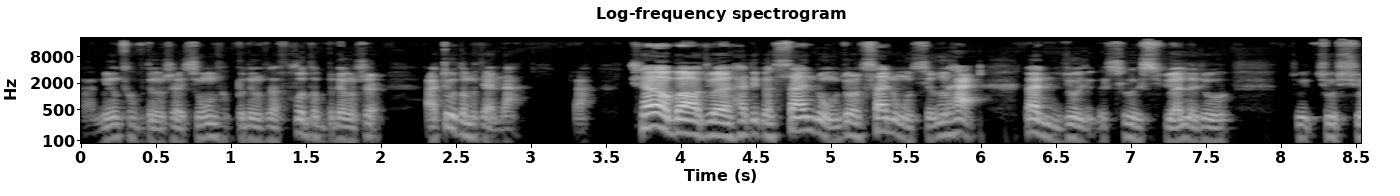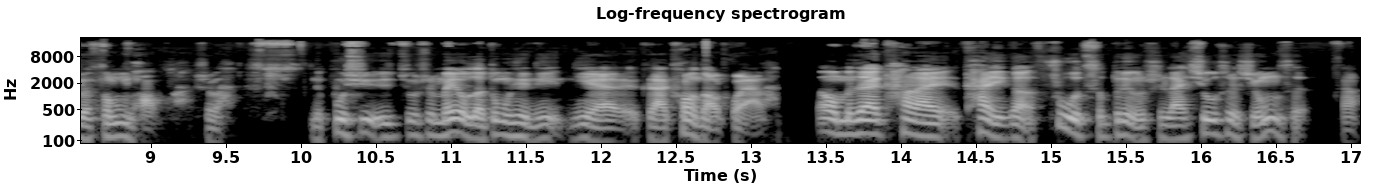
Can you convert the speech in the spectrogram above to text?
啊，名词不定式、形容词不定式、副词不定式啊，就这么简单啊！千万不要觉得它这个三种就是三种形态，那你就就学了就就就学疯狂了，是吧？你不需就是没有的东西，你你也给它创造出来了。那我们再看来看一个副词不定式来修饰形容词啊，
